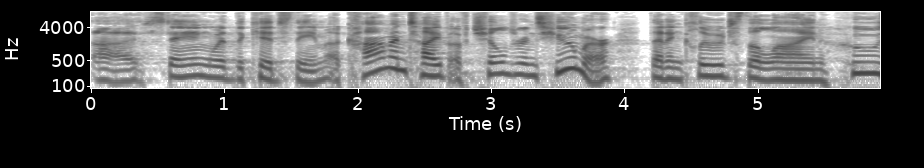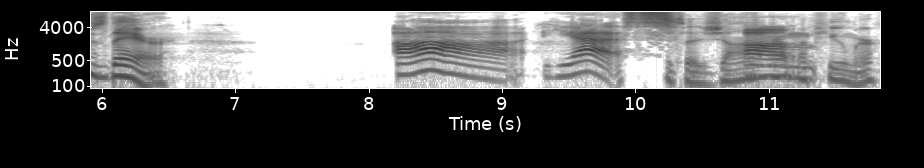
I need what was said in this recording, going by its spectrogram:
uh, staying with the kids theme? A common type of children's humor that includes the line, Who's there? Ah, yes. It's a genre Um, of humor.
